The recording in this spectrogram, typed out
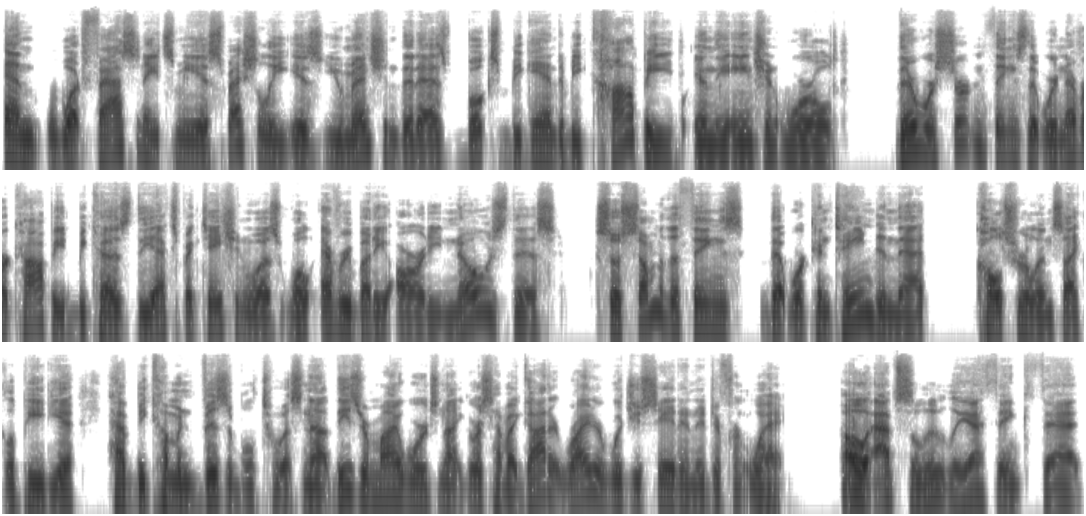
And what fascinates me especially is you mentioned that as books began to be copied in the ancient world, there were certain things that were never copied because the expectation was, well, everybody already knows this. So some of the things that were contained in that cultural encyclopedia have become invisible to us. Now, these are my words, not yours. Have I got it right, or would you say it in a different way? Oh, absolutely. I think that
